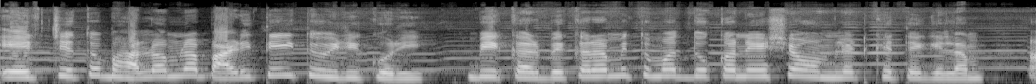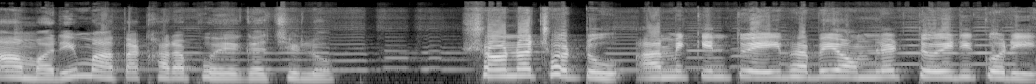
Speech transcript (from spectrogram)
এর চেয়ে তো ভালো আমরা বাড়িতেই তৈরি করি। বেকার বেকার আমি তোমার দোকানে এসে অমলেট খেতে গেলাম। আমারই মাথা খারাপ হয়ে গেছিল। শোনো ছোটু, আমি কিন্তু এইভাবেই অমলেট তৈরি করি।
